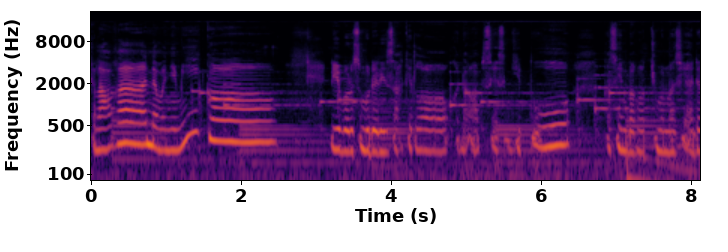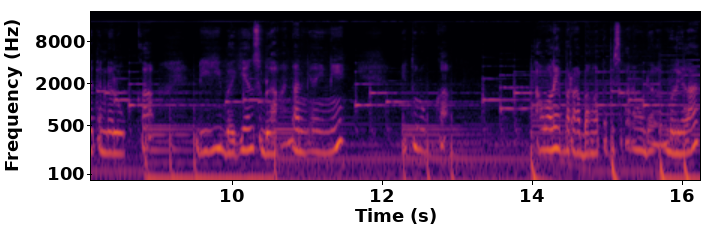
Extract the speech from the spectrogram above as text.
perkenalkan namanya Miko. Dia baru sembuh dari sakit loh, kena abses gitu. Kasian banget, cuman masih ada tanda luka di bagian sebelah kanannya ini. Itu luka. Awalnya parah banget, tapi sekarang udah alhamdulillah.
